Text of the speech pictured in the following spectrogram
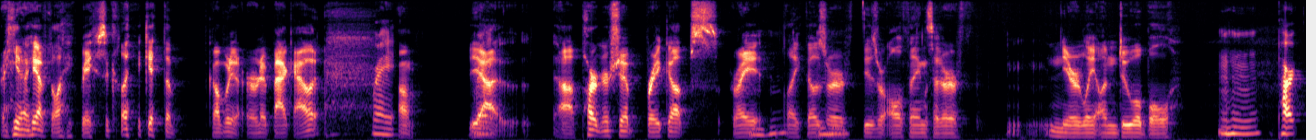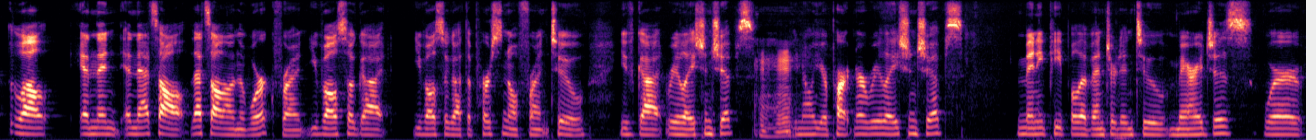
you know you have to like basically get the company to earn it back out right um yeah right. Uh, partnership breakups right mm-hmm. like those mm-hmm. are these are all things that are nearly undoable mm-hmm. part well and then and that's all that's all on the work front you've also got you've also got the personal front too. You've got relationships, mm-hmm. you know, your partner relationships. Many people have entered into marriages where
